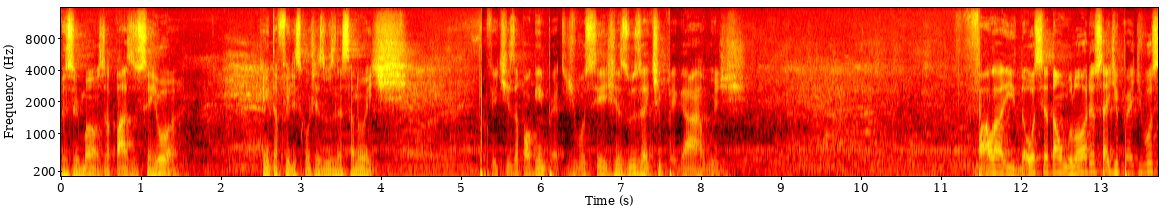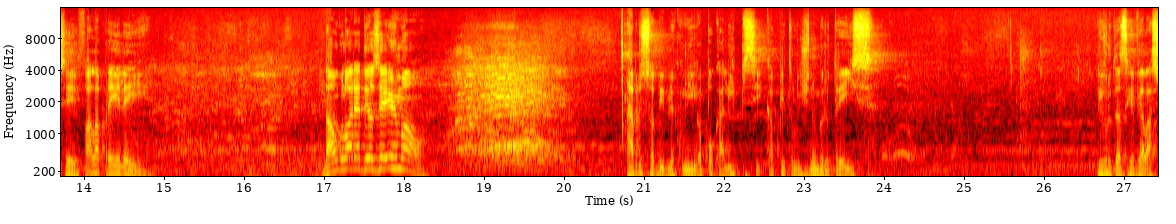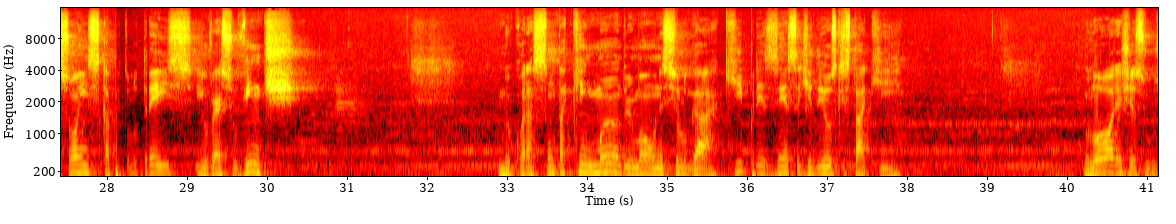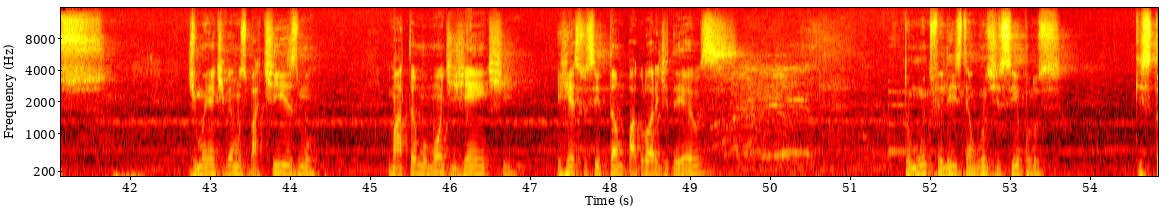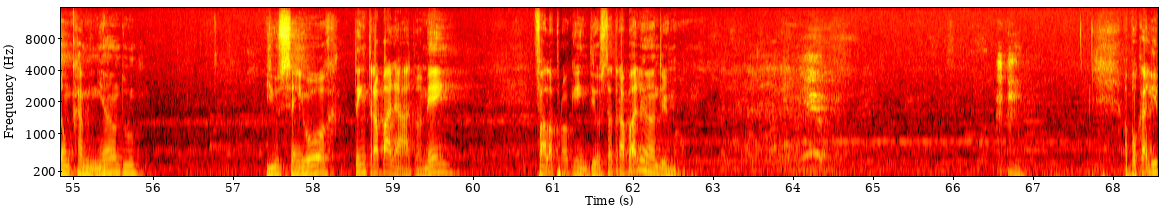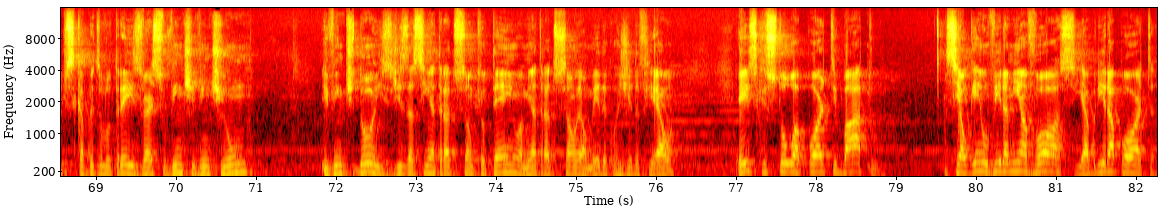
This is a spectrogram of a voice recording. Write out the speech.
Meus irmãos, a paz do Senhor. Quem está feliz com Jesus nessa noite? Profetiza para alguém perto de você: Jesus vai te pegar hoje. Fala aí, ou você dá um glória ou sai de perto de você. Fala para ele aí. Dá um glória a Deus aí, irmão. Abre sua Bíblia comigo, Apocalipse, capítulo de número 3. Livro das Revelações, capítulo 3 e o verso 20. Meu coração está queimando, irmão, nesse lugar. Que presença de Deus que está aqui. Glória a Jesus. De manhã tivemos batismo, matamos um monte de gente e ressuscitamos para a glória de Deus. Estou muito feliz, tem alguns discípulos que estão caminhando e o Senhor tem trabalhado, amém? Fala para alguém, Deus está trabalhando, irmão. Apocalipse capítulo 3, verso 20 e 21 e 22, diz assim a tradução que eu tenho, a minha tradução é Almeida Corrigida Fiel. Eis que estou à porta e bato. Se alguém ouvir a minha voz e abrir a porta,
